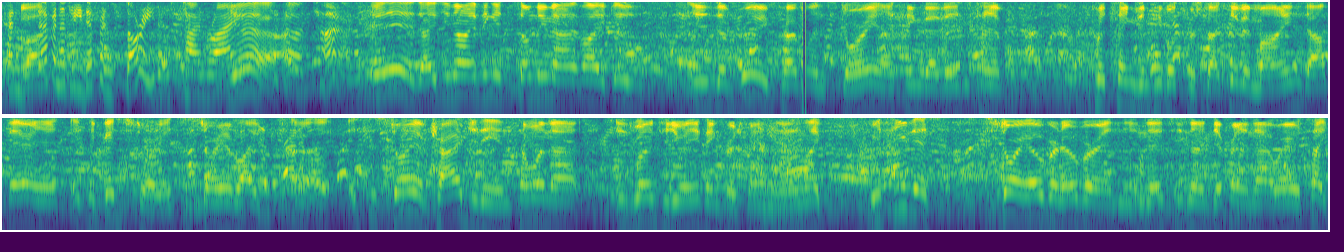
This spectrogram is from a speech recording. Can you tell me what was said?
And definitely different story this time, right? Yeah, it took a turn. It is. I, you know, I think it's something that like is is a very prevalent story, and I think that this kind of puts things in people's perspective and minds out there, and it, it's a good story. It's a story of like, uh, it's a story of tragedy and someone that is willing to do anything for his family, and like we see this story over and over, and, and this is no different in that. Where it's like,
